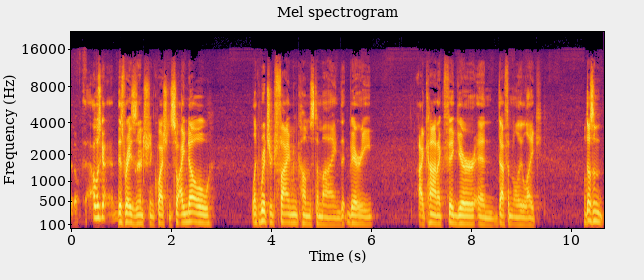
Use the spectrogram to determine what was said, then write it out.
I don't think. I was gonna, this raises an interesting question. So I know, like Richard Feynman comes to mind, that very iconic figure, and definitely like doesn't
